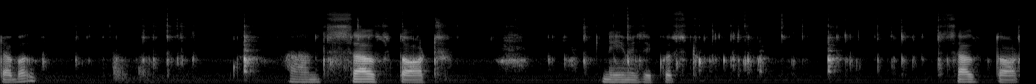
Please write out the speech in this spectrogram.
double and self dot name is equals to self dot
